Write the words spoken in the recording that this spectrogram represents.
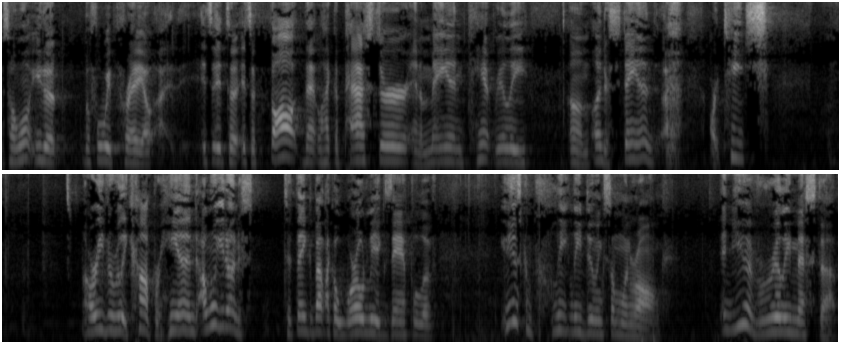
So I want you to, before we pray, it's, it's, a, it's a thought that, like a pastor and a man, can't really um, understand or teach or even really comprehend. I want you to, under, to think about like a worldly example of you just completely doing someone wrong and you have really messed up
